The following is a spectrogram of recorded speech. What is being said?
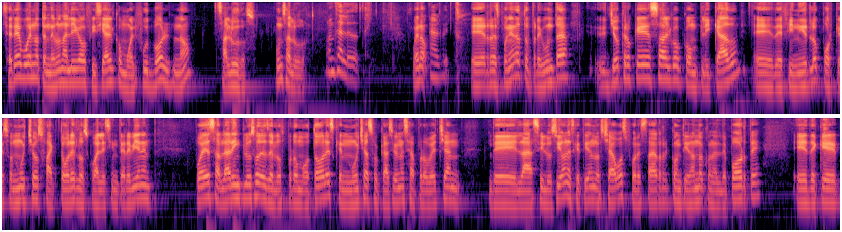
Sería bueno tener una liga oficial como el fútbol, ¿no? Saludos. Un saludo. Un saludote. Bueno, eh, respondiendo a tu pregunta, yo creo que es algo complicado eh, definirlo porque son muchos factores los cuales intervienen. Puedes hablar incluso desde los promotores que en muchas ocasiones se aprovechan de las ilusiones que tienen los chavos por estar continuando con el deporte, eh, de que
